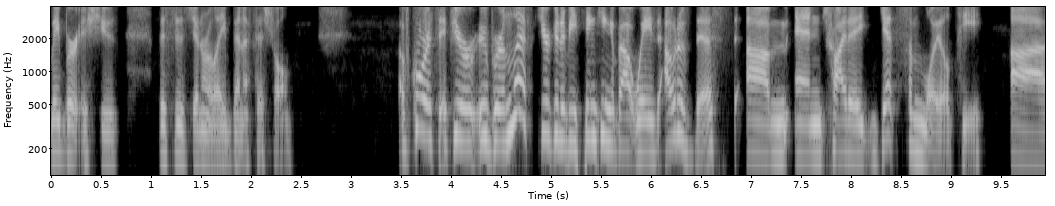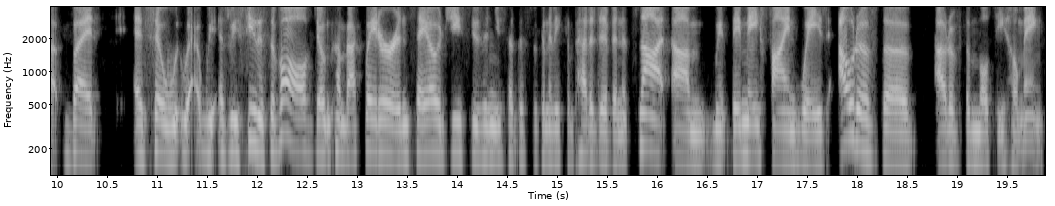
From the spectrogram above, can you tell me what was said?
labor issues, this is generally beneficial. Of course, if you're Uber and Lyft, you're going to be thinking about ways out of this um, and try to get some loyalty. Uh, but and so we, as we see this evolve, don't come back later and say, oh, gee, Susan, you said this was going to be competitive and it's not. Um, we, they may find ways out of the out of the multi-homing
